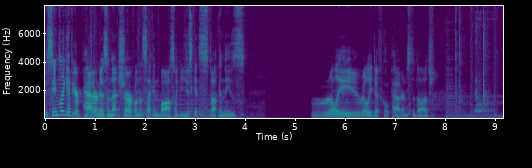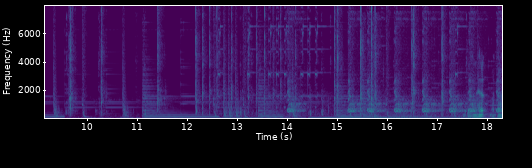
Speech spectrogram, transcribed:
Just seems like if your pattern isn't that sharp on the second boss, like you just get stuck in these really, really difficult patterns to dodge. Doesn't hit? Okay.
